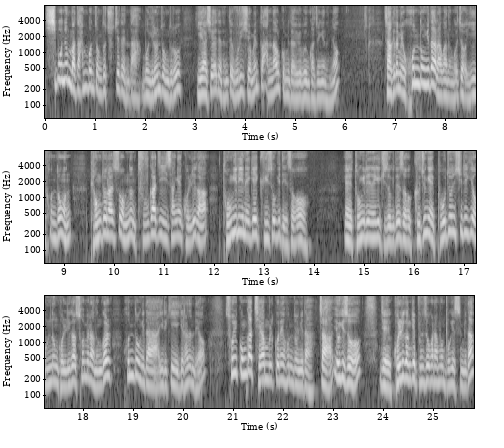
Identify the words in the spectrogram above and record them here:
15년마다 한 번 정도 출제된다. 뭐 이런 정도로 이해하셔야 되는데 우리 시험엔 또 안 나올 겁니다. 이번 과정에는요. 자, 그다음에 혼동이다라고 하는 거죠. 이 혼동은 병존할 수 없는 두 가지 이상의 권리가 동일인에게 귀속이 돼서 예, 동일인에게 귀속이 돼서 그 중에 보존 실익이 없는 권리가 소멸하는 걸 혼동이다 이렇게 얘기를 하는데요. 소유권과 제한 물권의 혼동이다. 자, 여기서 이제 권리관계 분석을 한번 보겠습니다.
